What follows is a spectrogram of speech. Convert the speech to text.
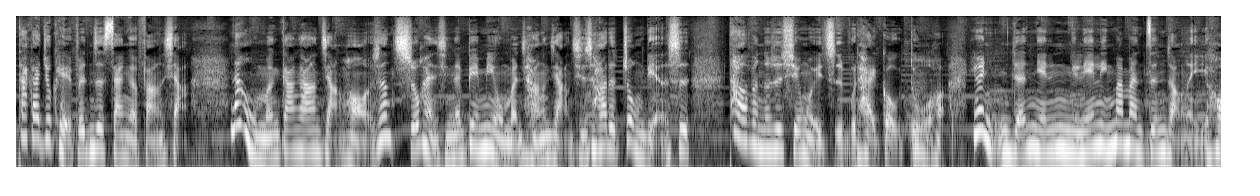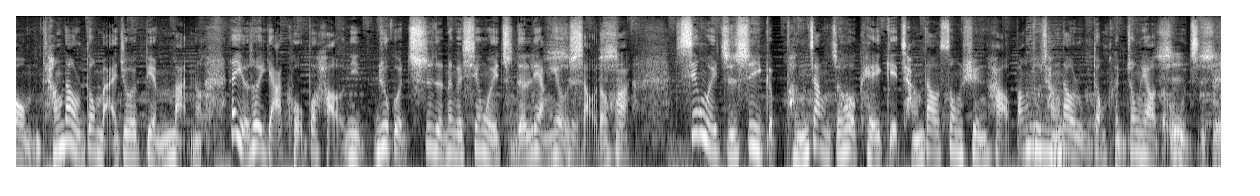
大概就可以分这三个方向。那我们刚刚讲哈，像迟缓型的便秘，我们常讲，其实它的重点是大部分都是纤维质不太够多哈。因为人年你年龄慢慢增长了以后，肠道蠕动本来就会变慢哦。那有时候牙口不好，你如果吃的那个纤维质的量又少的话，纤维质是一个膨胀之后可以给肠道送讯号，帮助肠道蠕动很重要的物质。是，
